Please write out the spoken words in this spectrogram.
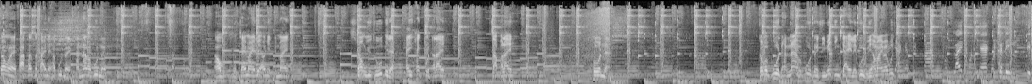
ช่องหน่อยฝากซับสไครต์หน่อยครับพูดหน่อยหันหน้ามาพูดหน่อยเอาใช้ไม้ด้วยเอาเห็ดเป็นไม้ช่อง YouTube นี่แหละให้ให้กดอะไรสับอะไรโทนน่ะก็มาพูดหันหน้ามาพูดหน่อยสิไม่จริงใจเลยพูดแบบนี้เอาไม้มาพูดอยากจะติดตามกดไลค์กดแชร์กดกระดิ่ง ติด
